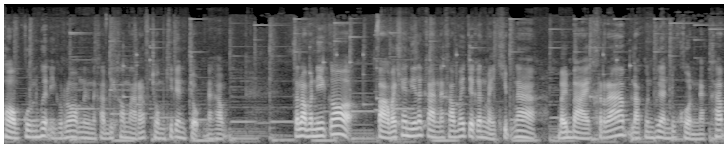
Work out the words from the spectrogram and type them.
ขอบคุณเพื่อนอีกรอบหนึ่งนะครับ ที่เข้ามารับชมคลิปจนจบนะครับสำหรับวันนี้ก็ฝากไว้แค่นี้แล้วกันนะครับ ไว้เจอกันใหม่คลิปหน้าบ๊ายบายครับ รักเพื่อนๆทุกคนนะครับ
